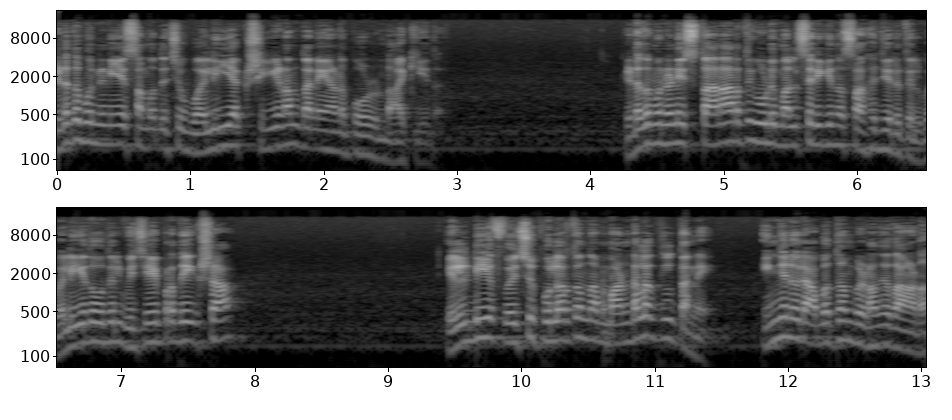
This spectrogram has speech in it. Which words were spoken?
ഇടതുമുന്നണിയെ സംബന്ധിച്ച് വലിയ ക്ഷീണം തന്നെയാണ് ഇപ്പോൾ ഉണ്ടാക്കിയത്. ഇടതുമുന്നണി സ്ഥാനാർത്ഥി കൂടി മത്സരിക്കുന്ന സാഹചര്യത്തിൽ വലിയ തോതിൽ വിജയപ്രതീക്ഷ എൽ ഡി എഫ് വെച്ച് പുലർത്തുന്ന മണ്ഡലത്തിൽ തന്നെ ഇങ്ങനെ ഒരു അബദ്ധം പിടഞ്ഞതാണ്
